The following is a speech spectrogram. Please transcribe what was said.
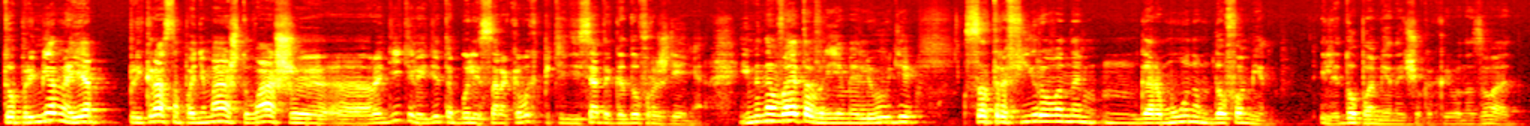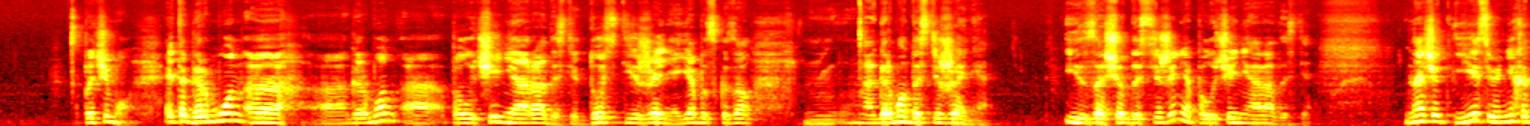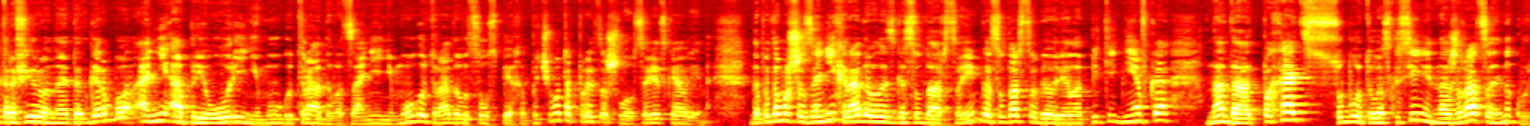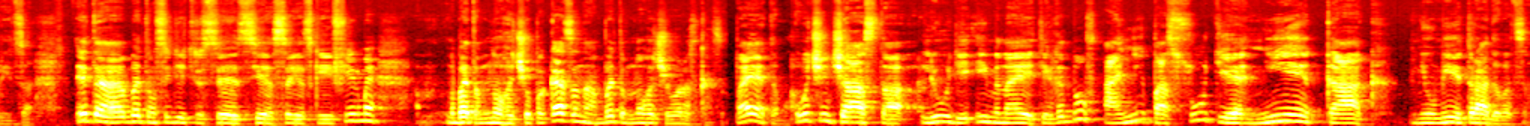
то примерно я прекрасно понимаю, что ваши э, родители где-то были 40-х, 50-х годов рождения. Именно в это время люди с атрофированным гормоном дофамин, или допамин еще, как его называют. Почему? Это гормон, э, э, гормон э, получения радости, достижения. Я бы сказал, гормон достижения. И за счет достижения получения радости. Значит, если у них атрофирован этот гормон, они априори не могут радоваться, они не могут радоваться успехам. Почему так произошло в советское время? Да потому что за них радовалось государство. Им государство говорило, пятидневка, надо отпахать, субботу, воскресенье нажраться и накуриться. Это об этом свидетельствуют все советские фильмы. Об этом много чего показано, об этом много чего рассказано. Поэтому очень часто люди именно этих годов, они по сути никак не умеют радоваться.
